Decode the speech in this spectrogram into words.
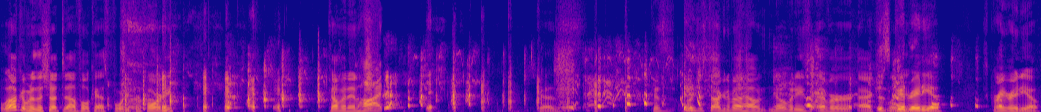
Welcome to the Shutdown Fullcast 40 for 40. Coming in hot. Because we're just talking about how nobody's ever actually. This is good radio. It's great radio.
